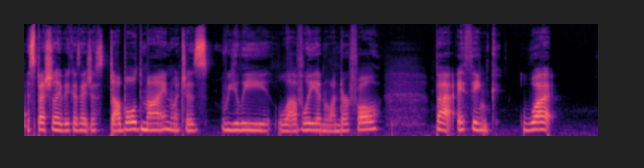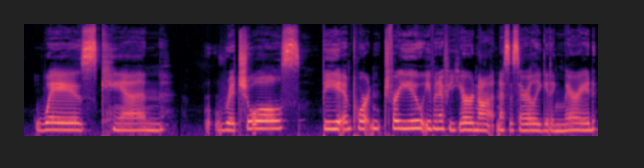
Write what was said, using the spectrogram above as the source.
especially because I just doubled mine, which is really lovely and wonderful. But I think what ways can rituals be important for you, even if you're not necessarily getting married?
